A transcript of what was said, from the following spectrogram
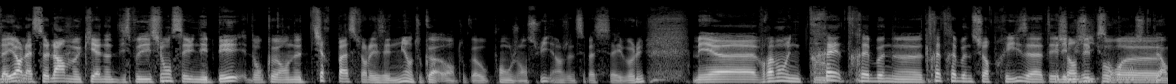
D'ailleurs, la seule arme qui est à notre disposition, c'est une épée. Donc, on ne tire pas sur les ennemis. En tout cas, en tout cas, au point où j'en suis. Je ne sais pas si ça évolue, mais vraiment vraiment une très très bonne euh, très très bonne surprise à télécharger pour euh,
